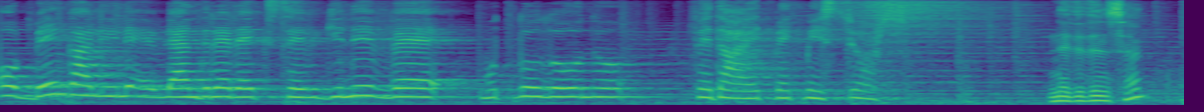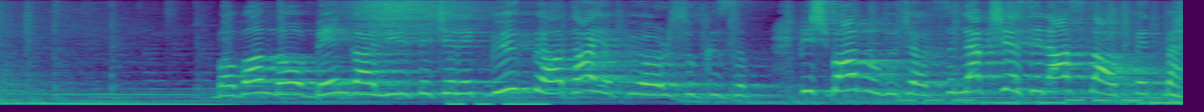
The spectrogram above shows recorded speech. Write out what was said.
o Bengali ile evlendirerek sevgini ve mutluluğunu feda etmek mi istiyorsun? Ne dedin sen? Babanla o Bengali'yi seçerek büyük bir hata yapıyorsun kızım. Pişman olacaksın. Lakşya seni asla affetmez.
